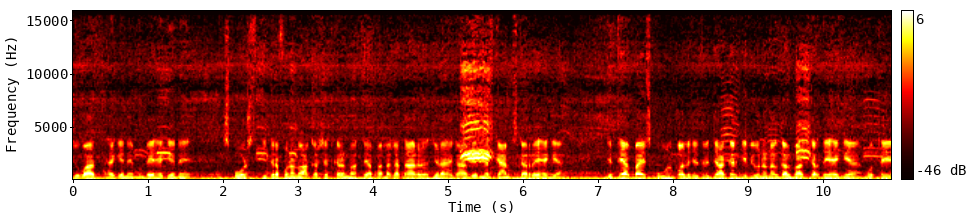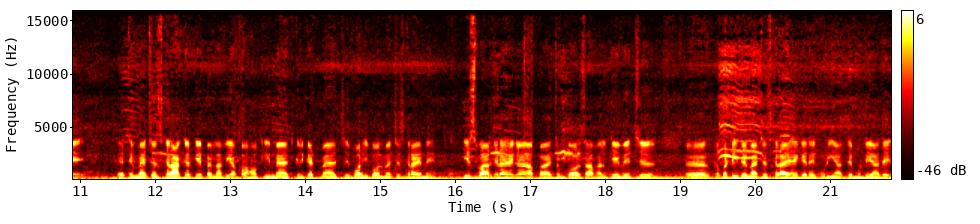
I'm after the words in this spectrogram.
ਯੁਵਾ ਹੈਗੇ ਨੇ, ਮੁੰਡੇ ਹੈਗੇ ਨੇ ਸਪੋਰਟਸ ਦੀ ਤਰਫ ਉਹਨਾਂ ਨੂੰ ਆਕਰਸ਼ਿਤ ਕਰਨ ਵਾਸਤੇ ਆਪਾਂ ਲਗਾਤਾਰ ਜਿਹੜਾ ਹੈਗਾ ਅਵੇਅਰਨੈਸ ਕੈਂਪਸ ਕਰ ਰਹੇ ਹੈਗੇ ਆ ਜਿੱਥੇ ਆਪਾਂ ਸਕੂਲ ਕਾਲਜਸ ਵਿੱਚ ਜਾ ਕਰਕੇ ਵੀ ਉਹਨਾਂ ਨਾਲ ਗੱਲਬਾਤ ਕਰਦੇ ਹੈਗੇ ਆ, ਉੱਥੇ ਇੱਥੇ ਮੈਚਸ ਕਰਾ ਕਰਕੇ ਪਹਿਲਾਂ ਵੀ ਆਪਾਂ hockey match, cricket match, volleyball matches ਕਰਾਏ ਨੇ। ਇਸ ਵਾਰ ਜਿਹੜਾ ਹੈਗਾ ਆਪਾਂ ਚਮਕੌਰ ਸਾਹਿਬ ਹਲਕੇ ਵਿੱਚ ਕਬੱਡੀ ਦੇ ਮੈਚਸ ਕਰਾਏ ਹੈਗੇ ਨੇ ਕੁੜੀਆਂ ਤੇ ਮੁੰਡਿਆਂ ਦੇ।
